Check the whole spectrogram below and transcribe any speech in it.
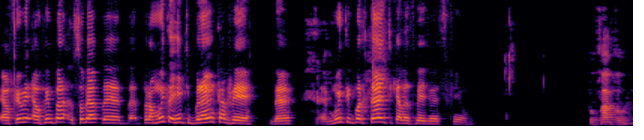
é um filme, é um filme para é, muita gente branca ver, né? É muito importante que elas vejam esse filme. Por favor.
